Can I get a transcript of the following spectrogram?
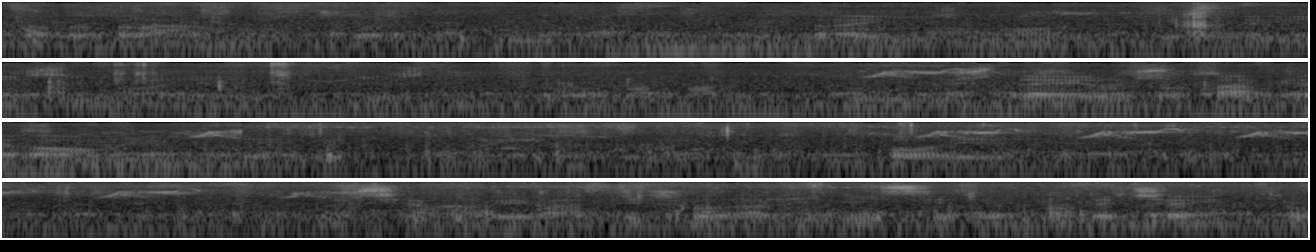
stato bravo ebraismo, cristianesimo e ismo. Giusteus, Pater Omnium. Poi noi siamo arrivati solo all'inizio del Novecento,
